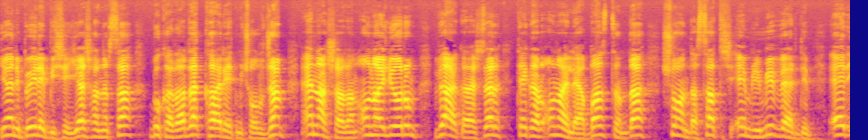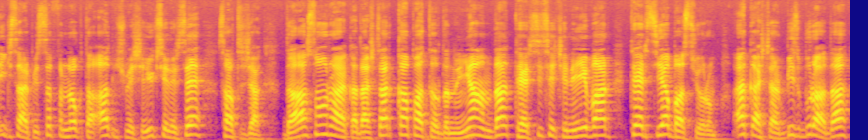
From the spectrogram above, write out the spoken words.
Yani böyle bir şey yaşanırsa bu kadar da kar etmiş olacağım. En aşağıdan onaylıyorum ve arkadaşlar tekrar onaylaya bastığımda şu anda satış emrimi verdim. Eğer XRP 0.65'e yükselirse satacak. Daha sonra arkadaşlar kapatıldığının yanında tersi seçeneği var. Tersiye basıyorum. Arkadaşlar biz burada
